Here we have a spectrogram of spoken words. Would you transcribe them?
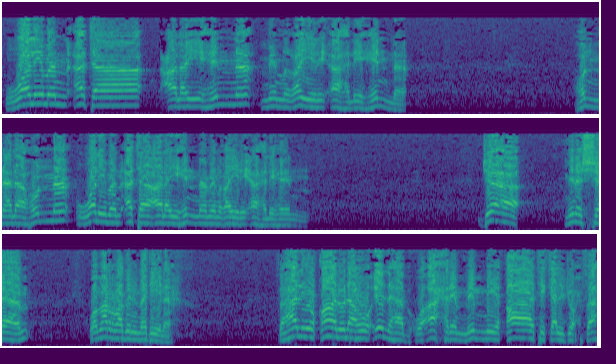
ولمن أتى عليهن من غير أهلهن. هن لهن ولمن أتى عليهن من غير أهلهن. جاء من الشام ومر بالمدينة فهل يقال له اذهب وأحرم من ميقاتك الجحفة؟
